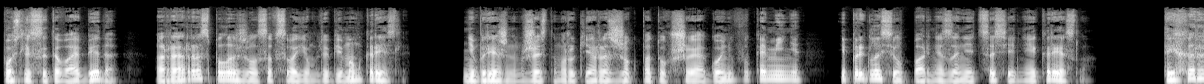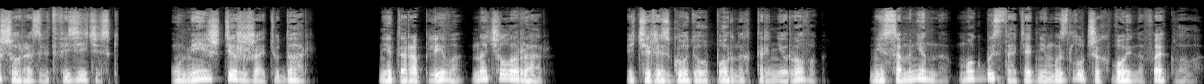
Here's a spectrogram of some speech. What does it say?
После сытого обеда Рар расположился в своем любимом кресле. Небрежным жестом руки разжег потухший огонь в камине и пригласил парня занять соседнее кресло. «Ты хорошо развит физически, умеешь держать удар». Неторопливо начал Рар. И через годы упорных тренировок, несомненно, мог бы стать одним из лучших воинов Эклала.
